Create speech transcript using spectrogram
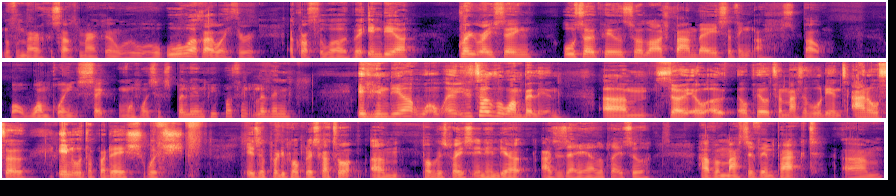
North America, South America. We will we'll work our way through across the world. But India, great racing, also appeals to a large fan base. I think uh, about what 1.6, 1.6 billion people I think live in in India. It's over one billion. Um, so it'll, it'll appeal to a massive audience, and also in Uttar Pradesh, which is a pretty popular um, popular place in India, as is any other place, will have a massive impact um,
